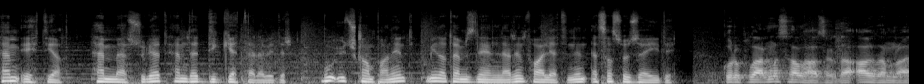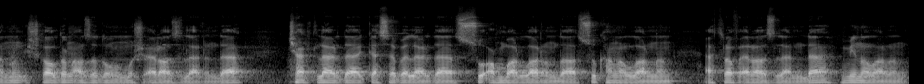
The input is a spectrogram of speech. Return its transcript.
həm ehtiyat, həm məsuliyyət, həm də diqqət tələb edir. Bu üç komponent mina təmizləyənlərin fəaliyyətinin əsas özəyidir. Qruplarımız hal-hazırda Ağdam rayonunun işğaldan azad olunmuş ərazilərində, kəndlərdə, qəsəbələrdə, su anbarlarında, su kanallarının ətraf ərazilərində minaların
